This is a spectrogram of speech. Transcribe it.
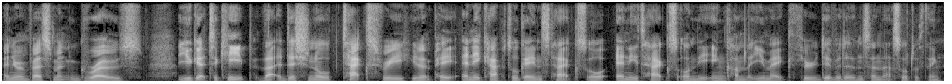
and your investment grows, you get to keep that additional tax-free. You don't pay any capital gains tax or any tax on the income that you make through dividends and that sort of thing.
